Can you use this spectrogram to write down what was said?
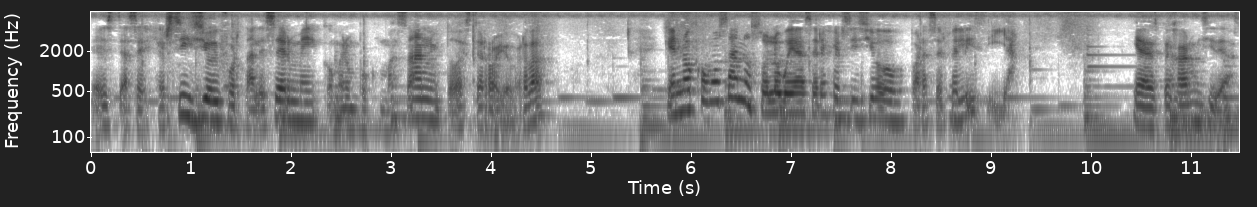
este, hacer ejercicio y fortalecerme y comer un poco más sano y todo este rollo, ¿verdad? Que no como sano, solo voy a hacer ejercicio para ser feliz y ya. Y a despejar mis ideas.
